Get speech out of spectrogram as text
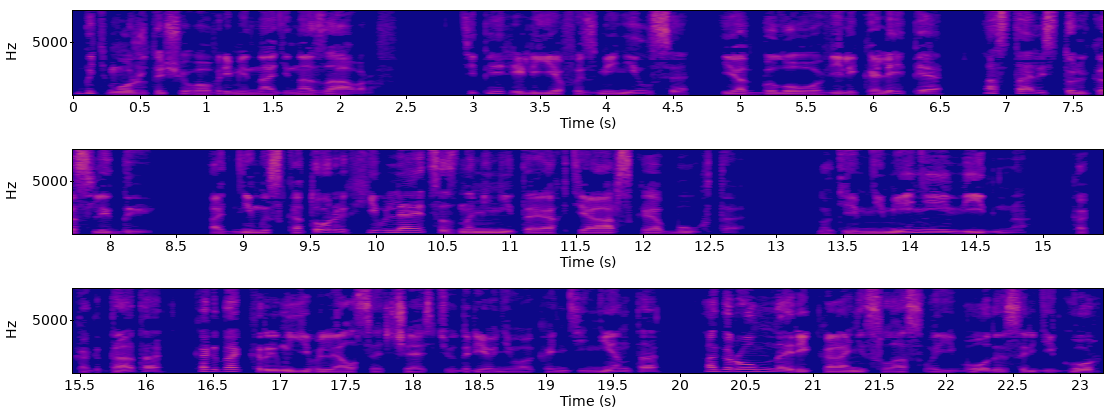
быть может, еще во времена динозавров. Теперь рельеф изменился, и от былого великолепия остались только следы, одним из которых является знаменитая Ахтиарская бухта. Но тем не менее видно, как когда-то, когда Крым являлся частью древнего континента, огромная река несла свои воды среди гор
